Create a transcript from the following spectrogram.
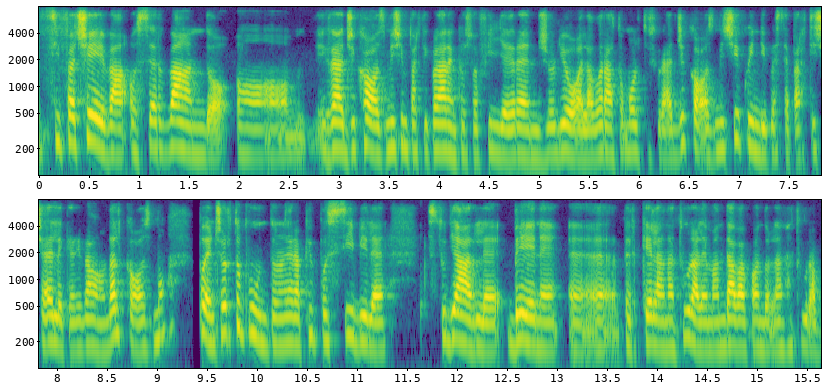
si faceva osservando uh, i raggi cosmici, in particolare anche sua figlia Irene Joliot ha lavorato molto sui raggi cosmici, quindi queste particelle che arrivavano dal cosmo, poi a un certo punto non era più possibile studiarle bene eh, perché la natura le mandava quando la natura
